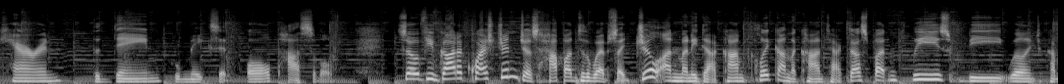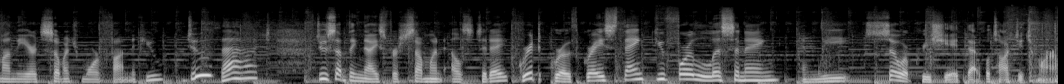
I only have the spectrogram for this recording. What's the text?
Karen the dame who makes it all possible. So if you've got a question, just hop onto the website, jillonmoney.com, click on the contact us button. Please be willing to come on the air. It's so much more fun if you do that. Do something nice for someone else today. Grit, growth, grace. Thank you for listening. And we so appreciate that. We'll talk to you tomorrow.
